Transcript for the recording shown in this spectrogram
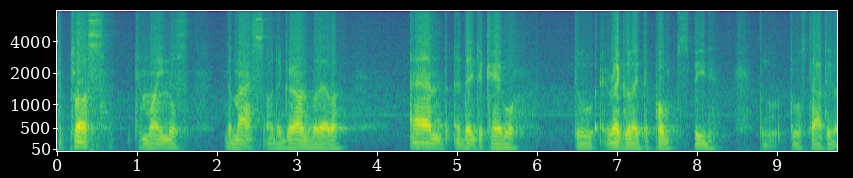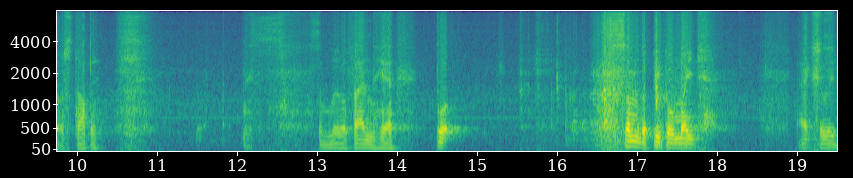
the plus to minus the mass or the ground whatever. And a data cable to regulate the pump speed to, to start it or stop it. Some little fan here. But some of the people might actually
